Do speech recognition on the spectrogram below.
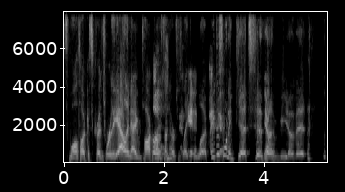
small talk is cringeworthy, Allie and I even talk about oh, it. Sometimes it's like, look, we just want to get to the yeah. meat of it.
